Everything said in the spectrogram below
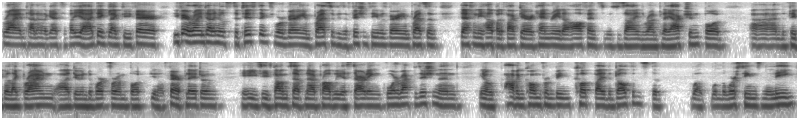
Ryan Tannehill gets it. But yeah, I think, like, to be fair, to be fair, Ryan Tannehill's statistics were very impressive. His efficiency was very impressive definitely helped by the fact Derrick Henry and the offense was designed around play action, but uh, and people like Brown uh, doing the work for him. But you know, fair play to him. He's he's got himself now probably a starting quarterback position, and you know, having come from being cut by the Dolphins, the well one of the worst teams in the league,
